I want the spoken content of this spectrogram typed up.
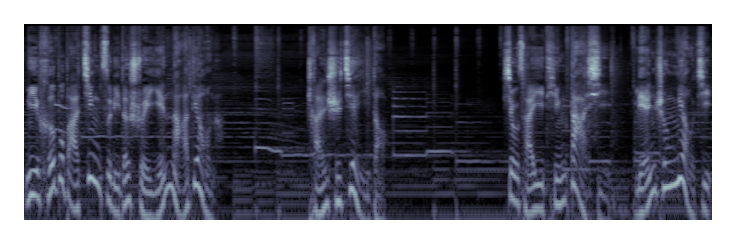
你何不把镜子里的水银拿掉呢？禅师建议道。秀才一听大喜，连称妙计，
